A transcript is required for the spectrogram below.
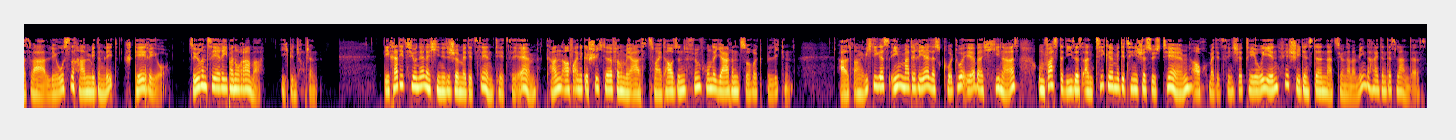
Das war Liu Sihan mit dem Lied Stereo. Sie Serie Panorama. Ich bin Zhang Chen. Die traditionelle chinesische Medizin TCM kann auf eine Geschichte von mehr als 2500 Jahren zurückblicken. Als ein wichtiges immaterielles Kulturerbe Chinas umfasste dieses antike medizinische System auch medizinische Theorien verschiedenster nationaler Minderheiten des Landes.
